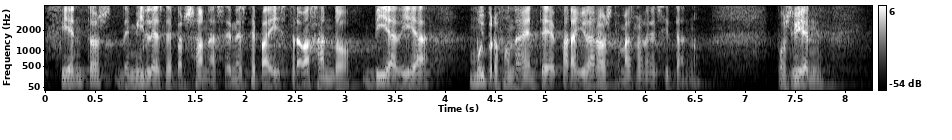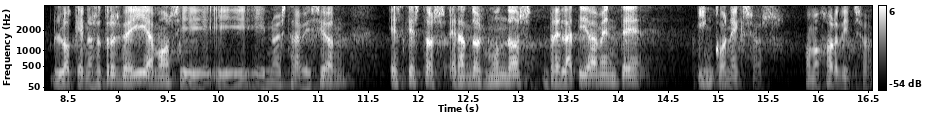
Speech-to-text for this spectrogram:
cientos de miles de personas en este país trabajando día a día muy profundamente para ayudar a los que más lo necesitan. Pues bien, lo que nosotros veíamos y, nuestra visión es que estos eran dos mundos relativamente inconexos, o mejor dicho,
